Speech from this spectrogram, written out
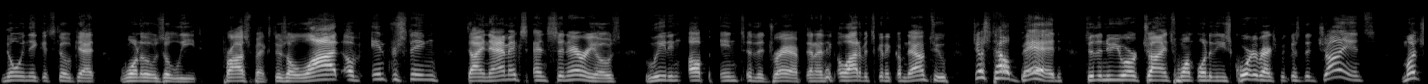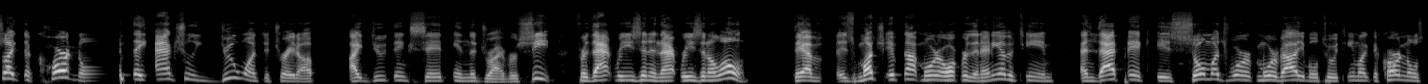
knowing they could still get one of those elite prospects. There's a lot of interesting dynamics and scenarios leading up into the draft. And I think a lot of it's going to come down to just how bad do the New York Giants want one of these quarterbacks because the Giants, much like the Cardinals, if they actually do want to trade up, I do think sit in the driver's seat for that reason and that reason alone. They have as much, if not more, to offer than any other team. And that pick is so much more, more valuable to a team like the Cardinals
